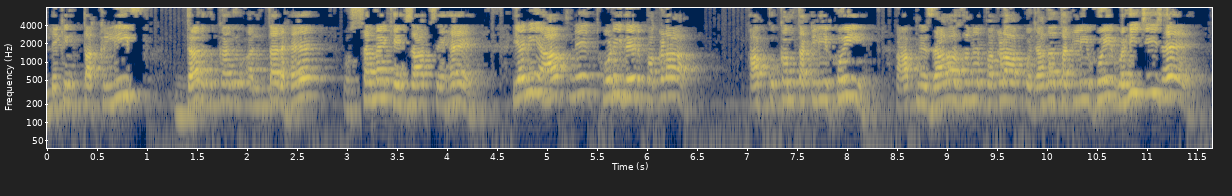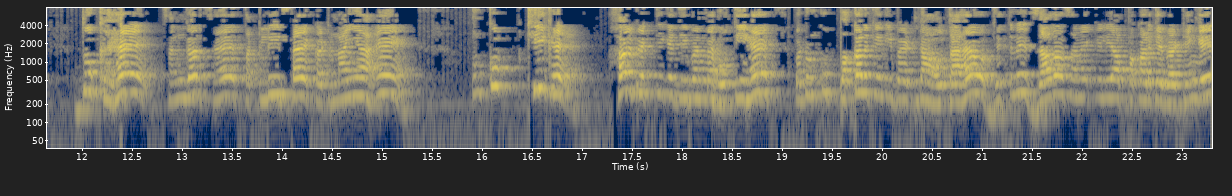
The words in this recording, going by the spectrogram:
लेकिन तकलीफ़, दर्द का जो अंतर है, वो समय के हिसाब से है। यानी आपने थोड़ी देर पकड़ा, आपको कम तकलीफ़ हुई। आपने ज़्यादा समय पकड़ा, आपको ज़्यादा तकलीफ़ हुई। वही चीज़ है, दुख है, संघर्ष है, तकलीफ़ है, कठिनाइयाँ हैं, उनको ठीक है। हर व्यक्ति के जीवन में होती हैं बट उनको पकड़ के नहीं बैठना होता है, और जितने ज़्यादा समय के लिए आप पकड़ के बैठेंगे,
